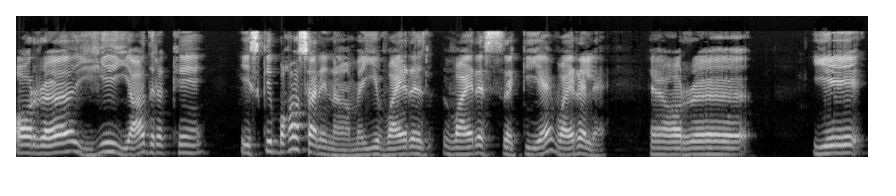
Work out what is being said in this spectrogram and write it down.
और ये याद रखें, इसके बहुत सारे नाम है। ये वायरस वायरस की है, वायरल है। और ये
